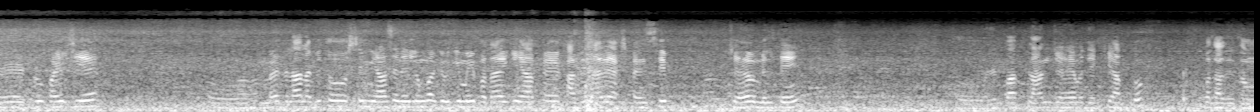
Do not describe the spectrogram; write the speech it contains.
ट्रू फाइव जी है। और मैं फ़िलहाल अभी तो सिम यहाँ से नहीं लूँगा क्योंकि मुझे पता है कि यहाँ पे काफ़ी सारे एक्सपेंसिव जो है वो मिलते हैं। तो एक बार प्लान जो है मैं देख के आपको, बता देता हूँ।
